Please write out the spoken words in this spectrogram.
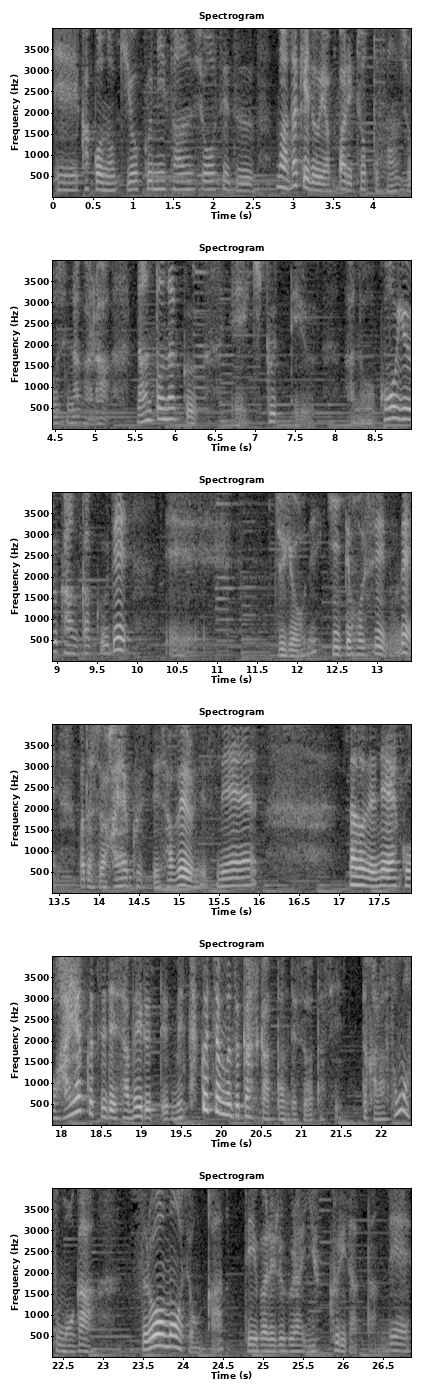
えー、過去の記憶に参照せずまあだけどやっぱりちょっと参照しながらなんとなく、えー、聞くっていうあのこういう感覚で、えー、授業をね聞いてほしいので私は早口で喋るんですね。なのでねこう早口で喋るってめちゃくちゃ難しかったんです私。だからそもそもがスローモーションかって言われるぐらいゆっくりだったんで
